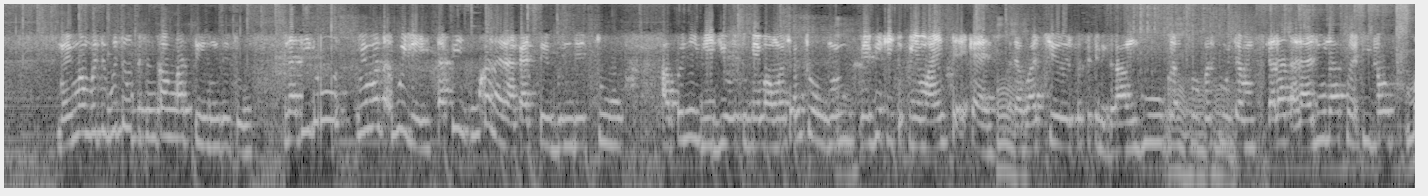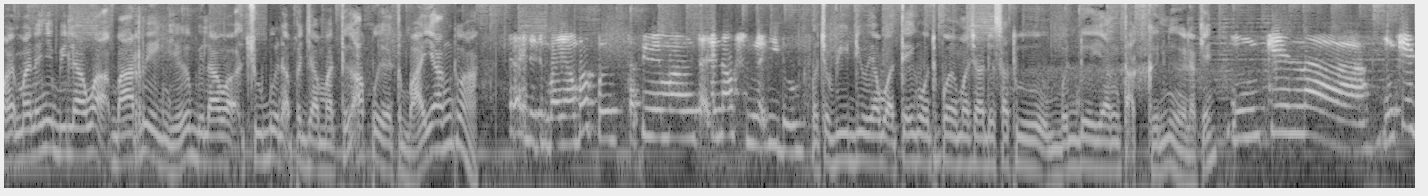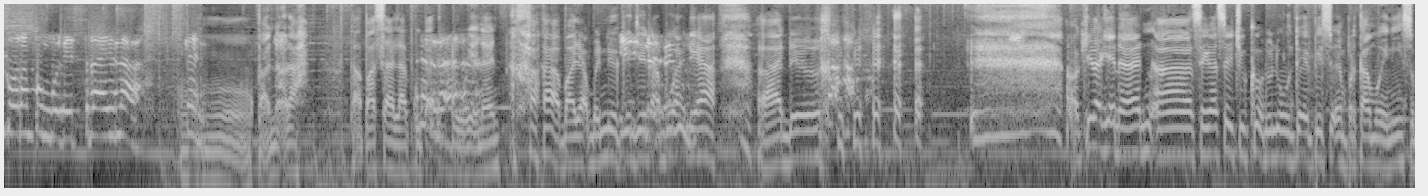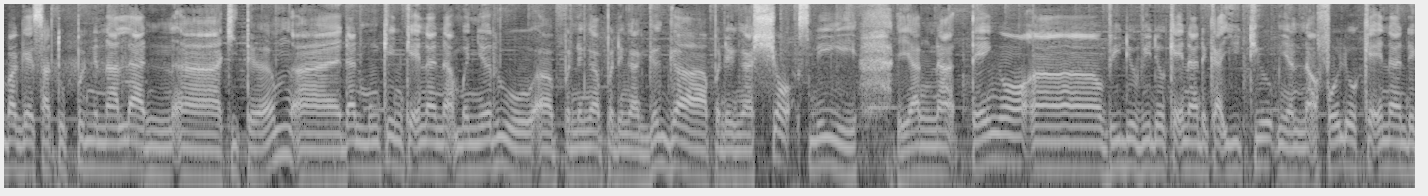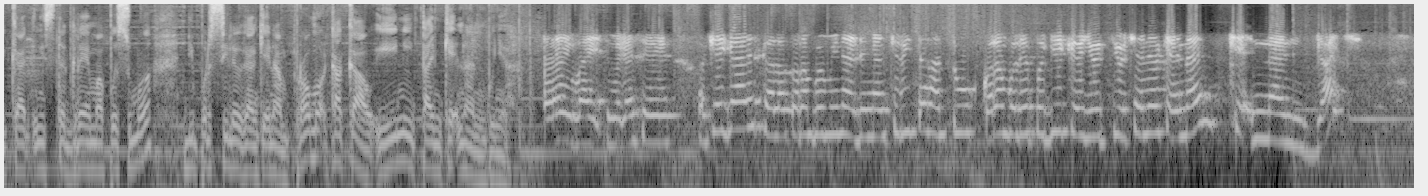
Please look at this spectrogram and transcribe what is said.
Memang betul-betul bersengkang mata masa tu. Nak tidur memang tak boleh. Tapi bukanlah nak kata benda tu Apa ni video tu memang macam tu. Maybe kita punya mindset kan. Hmm. Dah baca Lepas tu kena ganggu Lepas tu, lepas tu macam Dah lah tak lalu lah aku nak tidur. Ma- Maknanya bila awak baring je Bila awak cuba nak pejam mata Apa yang terbayang tu ha? Tak ada terbayang apa-apa. Tapi memang tak ada nafsu nak tidur. Macam video yang awak tengok tu pun Macam ada satu benda yang tak kena lah Ken. Mungkin lah. Mungkin korang pun boleh try lah. Kan? Hmm, Tak nak lah. Tak pasal aku tak tidur Kak Nan Banyak benda kerja nak buat dia Aduh Okeylah Kak Nan uh, Saya rasa cukup dulu untuk episod yang pertama ini Sebagai satu pengenalan uh, kita. Uh, Dan mungkin Kak Nan nak menyeru uh, Pendengar-pendengar gegar Pendengar shock sendiri Yang nak tengok uh, video-video Kak Nan dekat YouTube Yang nak follow Kak Nan dekat Instagram apa semua Dipersilakan Kak Nan Promote kakao Ini time Kak Nan punya. Hai, baik. Terima kasih. Okay guys, kalau korang berminat dengan cerita hantu, korang boleh pergi ke YouTube channel Kak Nan, Kak Nan Judge.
